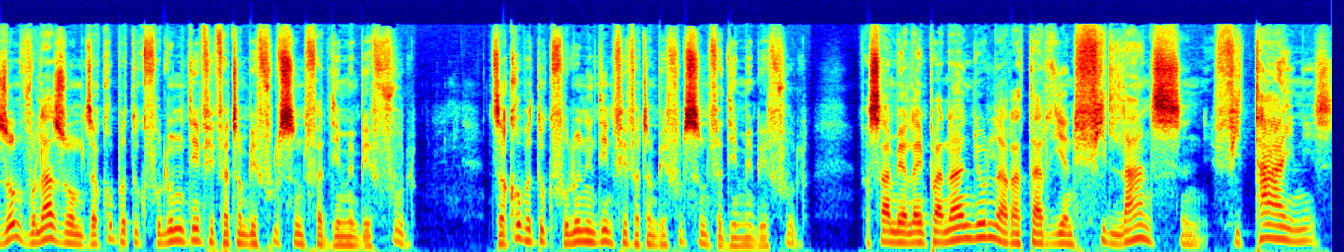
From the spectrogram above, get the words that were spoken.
Zao no voalaza ao amin'ny Jakoba toko voalohany andininy fahefatra ambin'ny folo sy ny fahadimy ambin'ny folo. Jakoba toko voalohany andininy fahefatra ambin'ny folo sy ny fahadimy ambin'ny folo. Fa samy alaim-panahy ny olona raha tarihan'ny filany sy ny fitahiny izy.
